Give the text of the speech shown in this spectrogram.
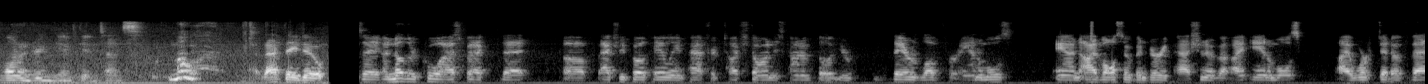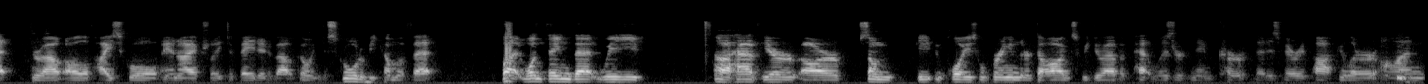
Moana drinking games get intense. Mo. That they do. Say another cool aspect that uh, actually both Haley and Patrick touched on is kind of the, your their love for animals, and I've also been very passionate about animals. I worked at a vet throughout all of high school, and I actually debated about going to school to become a vet. But one thing that we uh, have here are some employees will bring in their dogs. We do have a pet lizard named Kurt that is very popular on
